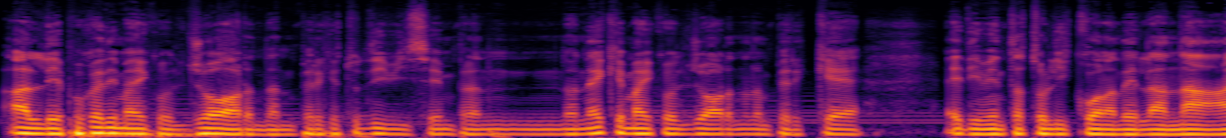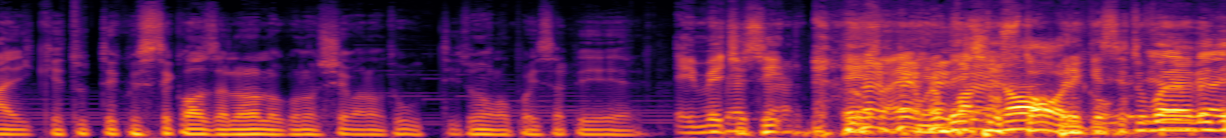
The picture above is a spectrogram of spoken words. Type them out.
all'epoca di Michael Jordan, perché tu devi sempre... Non è che Michael Jordan perché è diventato l'icona della Nike e tutte queste cose, allora lo conoscevano tutti, tu non lo puoi sapere. E invece Beh, sì, certo. Eh, è un fatto no, storico. se tu vai a realtà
